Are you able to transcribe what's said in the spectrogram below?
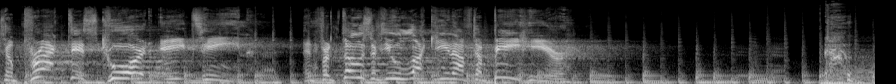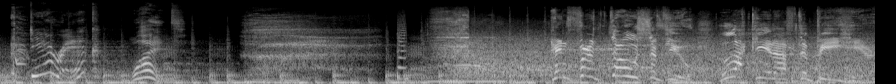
to Practice Court 18. And for those of you lucky enough to be here, Derek? What? and for those of you lucky enough to be here,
